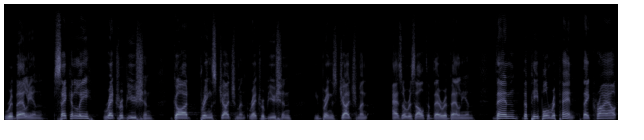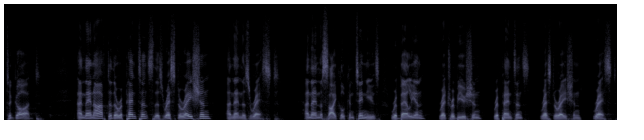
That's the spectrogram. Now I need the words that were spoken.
Rebellion. Secondly, retribution. God brings judgment. Retribution, He brings judgment as a result of their rebellion. Then the people repent, they cry out to God. And then after the repentance, there's restoration, and then there's rest. And then the cycle continues rebellion, retribution, repentance, restoration, rest.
